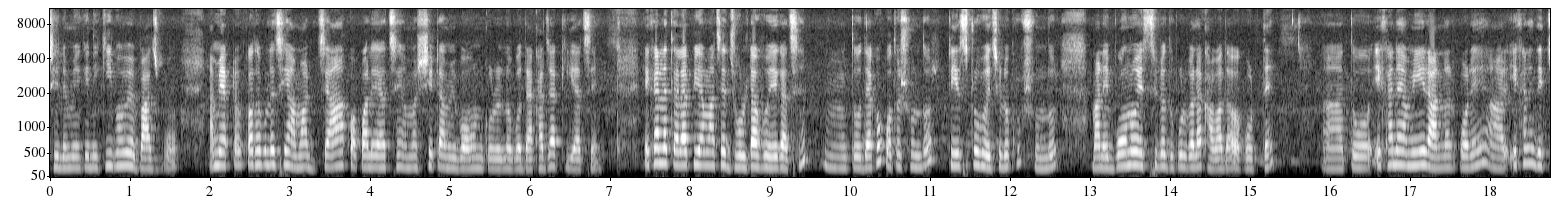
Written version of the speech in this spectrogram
ছেলে মেয়েকে নিয়ে কীভাবে বাঁচবো? আমি একটা কথা বলেছি, আমার যা কপালে আছে, আমার সেটা আমি বহন করে নেব, দেখা যাক কী আছে। এখানে তেলাপিয়া মাছের ঝোলটা হয়ে গেছে। তো দেখো কত সুন্দর টেস্টও হয়েছিল খুব সুন্দর। মানে বোনও এসেছিল দুপুরবেলা খাওয়া দাওয়া করতে। তো এখানে আমি রান্নার পরে, আর এখানে দেখছ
